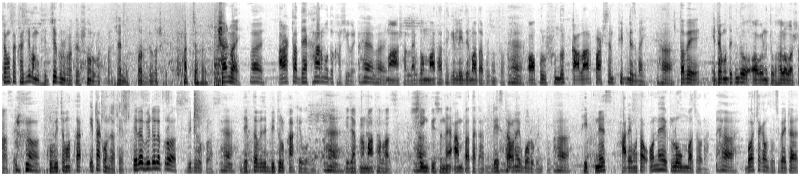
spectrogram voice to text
চমৎকার খাসিটি বাংলাদেশের যে কোনো প্রান্তে সংগ্রহ করতে পারেন। শাহিন ভাই দর্শক। আচ্ছা ভাই। শাহিন ভাই ভাই। আর একটা দেখার মতো খাসি ভাই। হ্যাঁ ভাই। মাশাল্লাহ একদম মাথা থেকে লেজের মাথা পর্যন্ত। হ্যাঁ। অপরূপ সুন্দর কালার পার্সেন্ট ফিটনেস ভাই। হ্যাঁ। তবে এটার মধ্যে কিন্তু অগণিত ভালোবাসা আছে। খুবই চমৎকার। এটা কোন জাতের? এটা বিটলে ক্রস বিটল ক্রস হ্যাঁ। দেখতে হবে যে বিটল কাকে বলে। হ্যাঁ। এই যে আপনার মাথা ভাজ শিং পিছনে আম পাতা কান লেজটা অনেক বড় কিন্তু। হ্যাঁ। ফিটনেস হাড়ে মোটা অনেক লম্বা চড়া হ্যাঁ। বয়সটা কেমন চলছে ভাই এটার?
